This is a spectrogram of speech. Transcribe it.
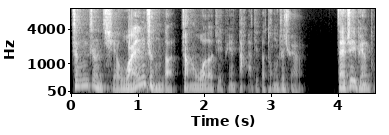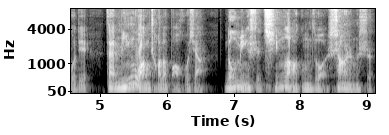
真正且完整的掌握了这片大地的统治权，在这片土地，在明王朝的保护下，农民是勤劳工作，商人是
